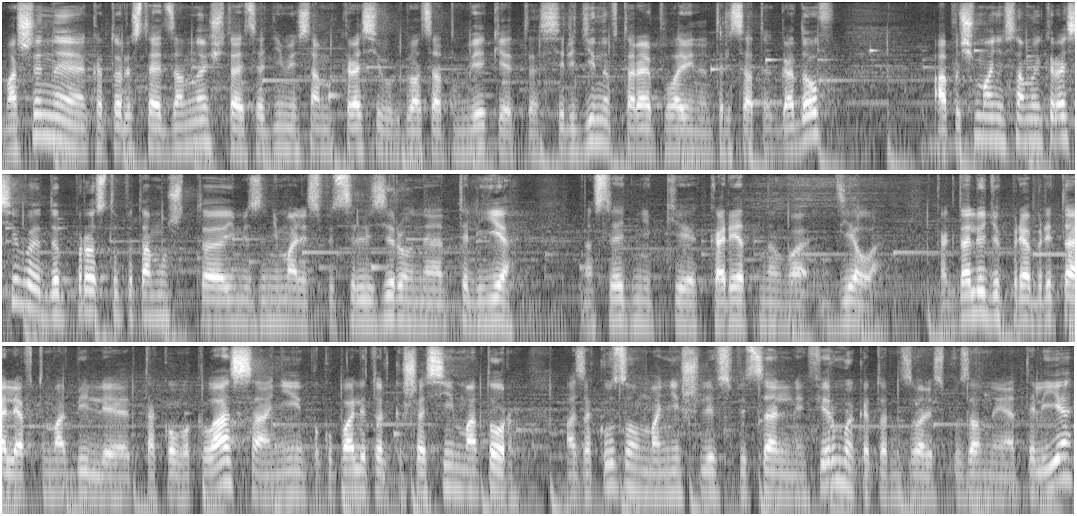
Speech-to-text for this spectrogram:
Машины, которые стоят за мной, считаются одними из самых красивых в 20 веке. Это середина, вторая половина 30-х годов. А почему они самые красивые? Да просто потому, что ими занимались специализированные ателье, наследники каретного дела. Когда люди приобретали автомобили такого класса, они покупали только шасси и мотор, а за кузовом они шли в специальные фирмы, которые назывались кузовные ателье,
